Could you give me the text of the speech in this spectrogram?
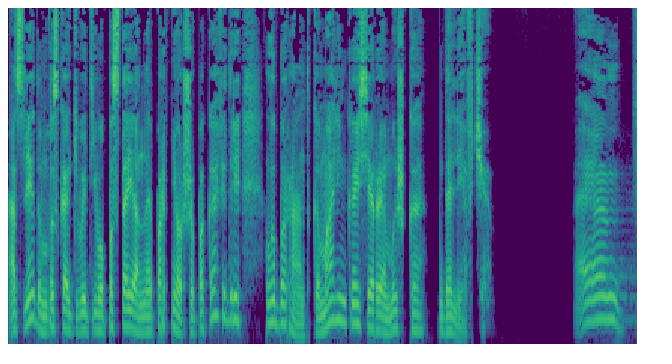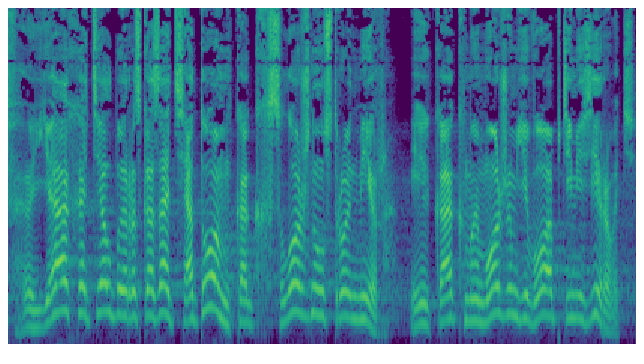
а следом выскакивает его постоянная партнерша по кафедре, лаборантка, маленькая серая мышка Долевче. «Эм, я хотел бы рассказать о том, как сложно устроен мир и как мы можем его оптимизировать».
